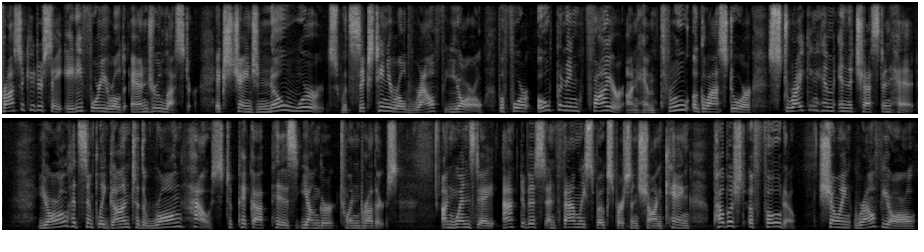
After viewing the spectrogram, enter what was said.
Prosecutors say 84-year-old Andrew Lester exchanged no words with 16-year-old Ralph Yarl before opening fire on him through a glass door, striking him in the chest and head. Yarl had simply gone to the wrong house to pick up his younger twin brothers. On Wednesday, activist and family spokesperson Shaun King published a photo showing Ralph Yarl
